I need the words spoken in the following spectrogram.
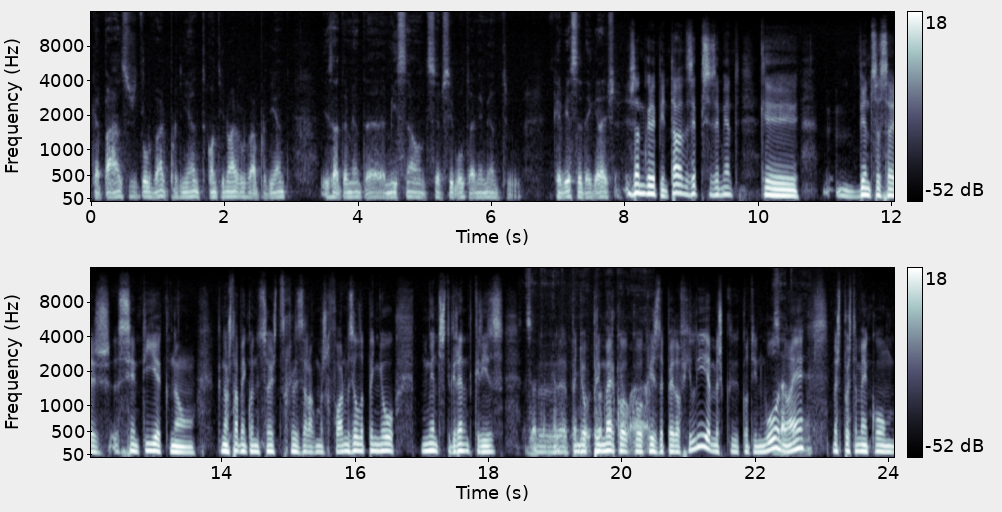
capazes de levar por diante, continuar a levar por diante exatamente a missão de ser simultaneamente cabeça da Igreja. Já me Pinto, estava a dizer precisamente que Bento XVI sentia que não, que não estava em condições de realizar algumas reformas. Ele apanhou momentos de grande crise. Exatamente, uh, apanhou primeiro com, com, a crise da pedofilia, mas que continuou, Exatamente. não é? Mas depois também com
